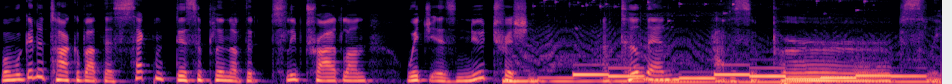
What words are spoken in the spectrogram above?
when we're going to talk about the second discipline of the sleep triathlon, which is nutrition. Until then, have a superb sleep.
